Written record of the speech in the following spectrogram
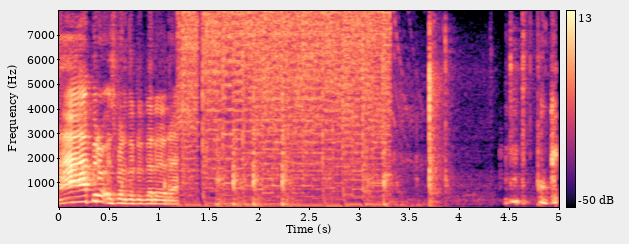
Ah, pero espérate, espérate, espérate. Ok.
